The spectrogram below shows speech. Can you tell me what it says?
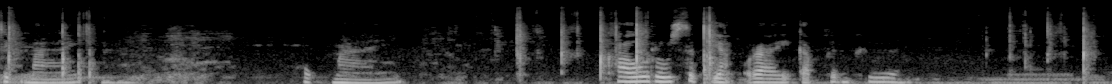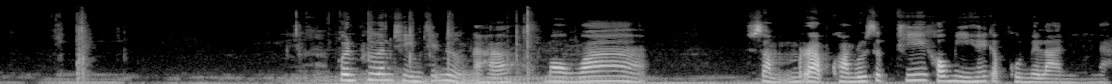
สิบไม้หกไม้ เขารู้สึกอย่างไรกับเพื่อนๆ เพื่อนๆทีมที่หนึ่งนะคะ มองว่าสำหรับความรู้สึกที่เขามีให้กับคุณเวลานี้นะ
